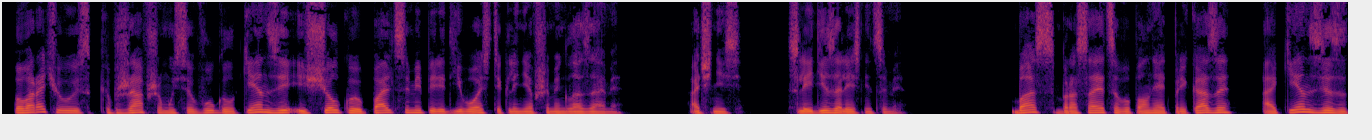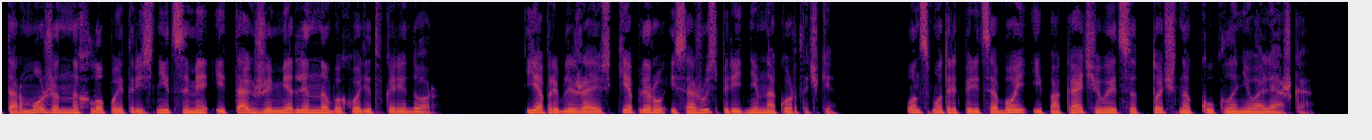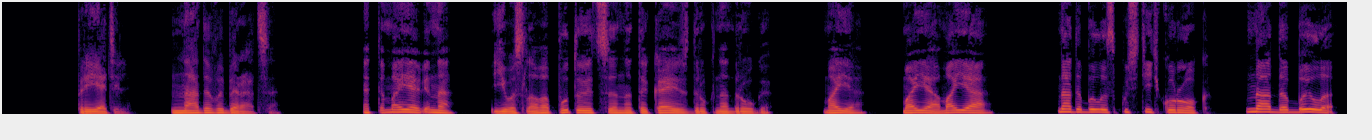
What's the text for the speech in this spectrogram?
Поворачиваюсь к вжавшемуся в угол Кензи и щелкаю пальцами перед его остекленевшими глазами. «Очнись. Следи за лестницами». Баз бросается выполнять приказы, а Кензи заторможенно хлопает ресницами и так же медленно выходит в коридор. Я приближаюсь к Кеплеру и сажусь перед ним на корточки. Он смотрит перед собой и покачивается точно кукла-неваляшка. «Приятель, надо выбираться». «Это моя вина». Его слова путаются, натыкаясь друг на друга. «Моя, моя, моя. Надо было спустить курок. Надо было...»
